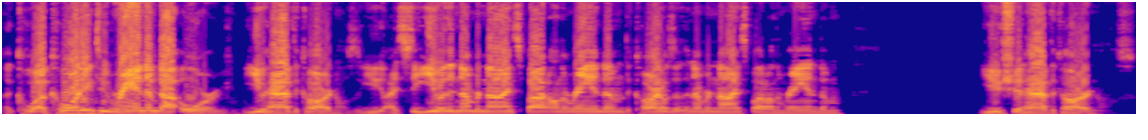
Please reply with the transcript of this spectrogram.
According to random.org, you have the Cardinals. You, I see you at the number nine spot on the random. The Cardinals at the number nine spot on the random. You should have the Cardinals.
